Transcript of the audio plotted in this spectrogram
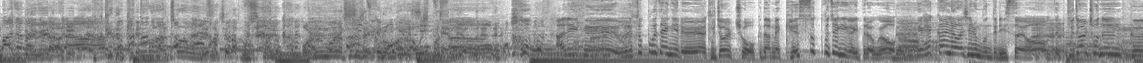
맞아, 근데 왜 나를 맞아. 그렇게 뚫어다 쳐다보면서 무식한 얼마나 평소에 그런 말을 하고 싶었으면 네. 아니 그 우리 쑥부쟁이를 구절초 그다음에 개쑥부쟁이가 있더라고요. 그게 헷갈려 하시는 분들이 있어요. 근데 구절초는 그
